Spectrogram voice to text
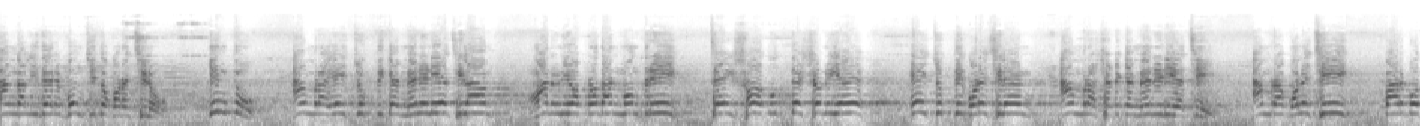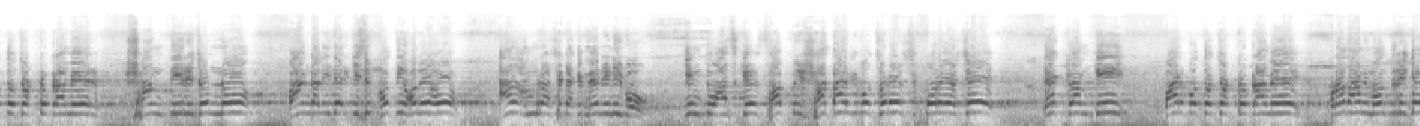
বাঙালিদের বঞ্চিত করেছিল। কিন্তু আমরা এই চুক্তিকে মেনে নিয়েছিলাম। মাননীয় প্রধানমন্ত্রী যেই সৎ উদ্দেশ্য নিয়ে এই চুক্তি করেছিলেন, আমরা সেটাকে মেনে নিয়েছি। আমরা বলেছি, পার্বত্য চট্টগ্রামের শান্তির জন্য বাঙালিদের কিছু ক্ষতি হলেও আমরা সেটাকে মেনে নিব। কিন্তু আজকে ছাব্বিশ, সাতাশ বছরের পরে এসে দেখলাম কি পার্বত্য চট্টগ্রামে প্রধানমন্ত্রীকে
